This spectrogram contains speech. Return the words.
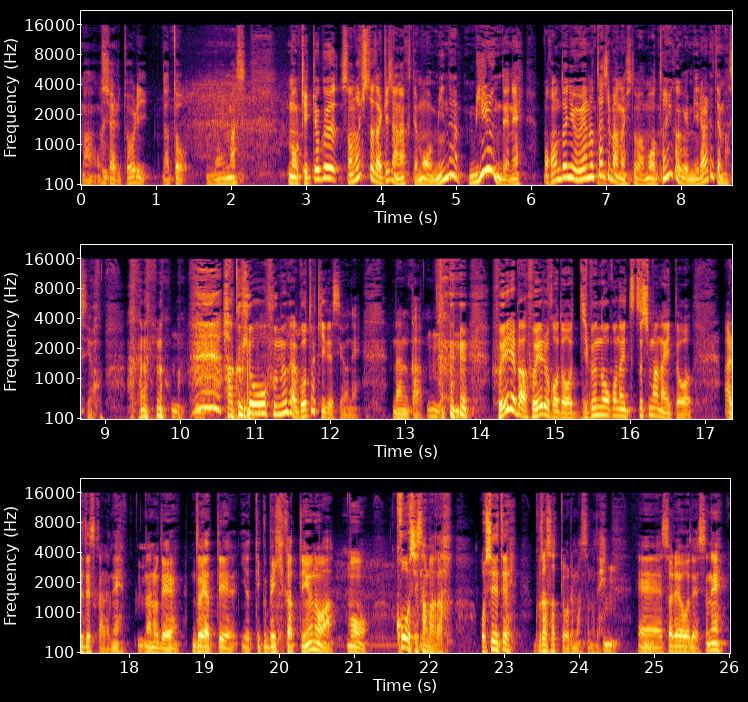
まあおっしゃる通りだと思います。もう結局、その人だけじゃなくて、もうみんな見るんでね、もう本当に上の立場の人はもうとにかく見られてますよ。白氷を踏むがごときですよね。なんか増えれば増えるほど自分の行い慎まないと、あれですからね。なので、どうやってやっていくべきかっていうのは、もう、講師様が教えてくださっておりますので、えー、それをですね、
